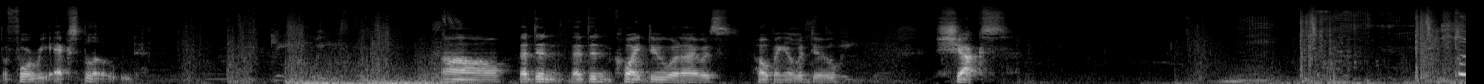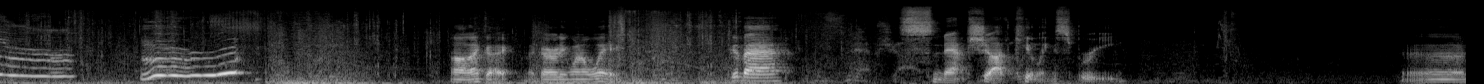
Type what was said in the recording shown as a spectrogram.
Before we explode. Oh, that didn't that didn't quite do what I was hoping it would do. Shucks. Oh, that guy. That guy already went away. Goodbye. Snapshot killing spree. Uh,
